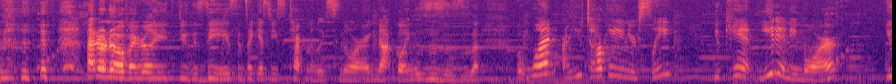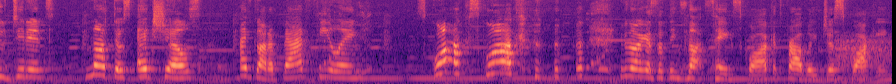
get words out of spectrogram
I don't know if I really need to do the Z, since I guess he's technically snoring, not going zzz. But what? Are you talking in your sleep? You can't eat anymore. You didn't. Not those eggshells. I've got a bad feeling. Squawk, squawk! Even though I guess the thing's not saying squawk, it's probably just squawking.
